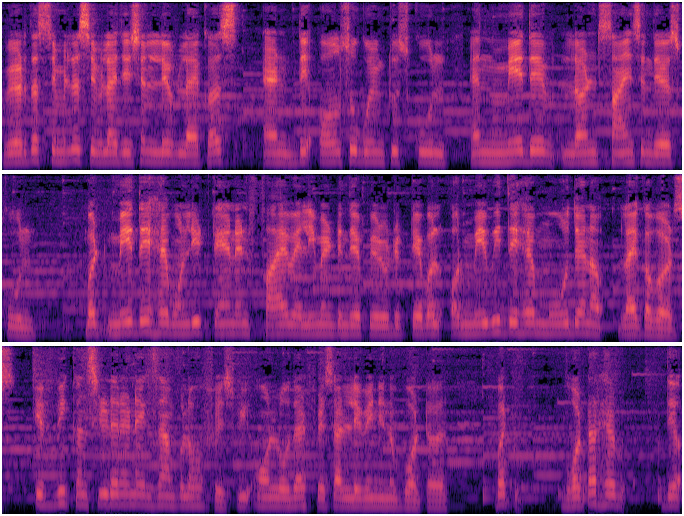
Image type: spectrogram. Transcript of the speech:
where the similar civilization live like us and they also going to school and may they learn science in their school. But may they have only 10 and 5 element in their periodic table or maybe they have more than uh, like ours. If we consider an example of a fish we all know that fish are living in a water. But water have their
